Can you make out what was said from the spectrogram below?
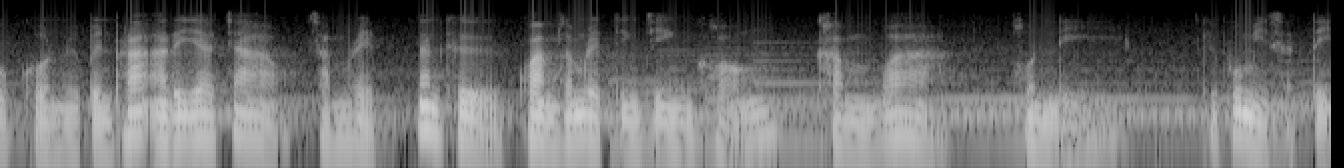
บุคคล หรือเป็นพระอริยเจ้าสำเร็จ นั่นคือความสำเร็จจริง ๆของคำว่าคนดี คือผู้มีสติ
